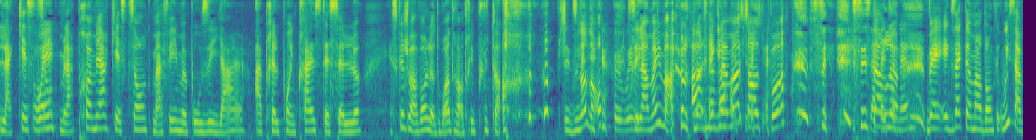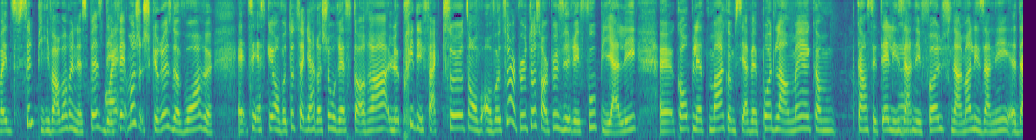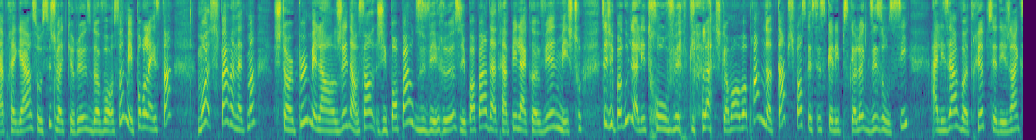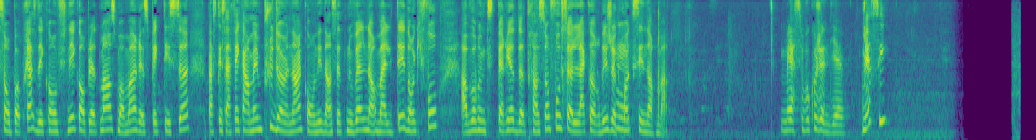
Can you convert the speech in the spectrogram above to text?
la question, la première question que ma fille me posait hier après le point de presse, c'était celle-là. Est-ce que je vais avoir le droit de rentrer plus tard? J'ai dit non, non, c'est la même heure. Ah, le règlement ne change pas. C'est cette heure-là. Ben exactement. Donc oui, ça va être difficile, puis il va y avoir une espèce d'effet. Moi, je suis curieuse de voir. Euh, est-ce qu'on va tous se garocher au restaurant, le prix des factures, on, on va-tu un peu tous un peu virer fou puis y aller euh, complètement comme s'il n'y avait pas de lendemain, comme quand c'était les années folles, finalement, les années d'après-guerre. Ça aussi, je vais être curieuse de voir ça. Mais pour l'instant, moi, super honnêtement, je suis un peu mélangée dans le sens, j'ai pas peur du virus, j'ai pas peur d'attraper la COVID, mais je trouve, tu sais, j'ai pas le goût d'aller trop vite. Là, je suis comme, on va prendre notre temps. Puis je pense que c'est ce que les psychologues disent aussi. Allez-y à votre rythme. S'il y a des gens qui sont pas prêts à se déconfiner complètement en ce moment, respectez ça, parce que ça fait quand même plus d'un an qu'on est dans cette nouvelle normalité. Donc, il faut avoir une petite période de transition. Il faut se l'accorder. Je crois mm. que c'est normal. Merci beaucoup, Geneviève. Merci.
